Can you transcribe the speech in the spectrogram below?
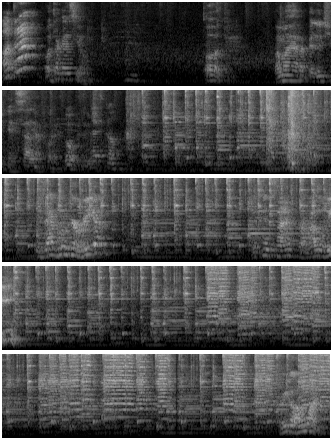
¿Otra? Otra canción. Otra. Vamos a dejar a Peluche que salga afuera. Go, Peluche. Let's go. Is that brujeria? Just in time for Halloween. Here we go, on one.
